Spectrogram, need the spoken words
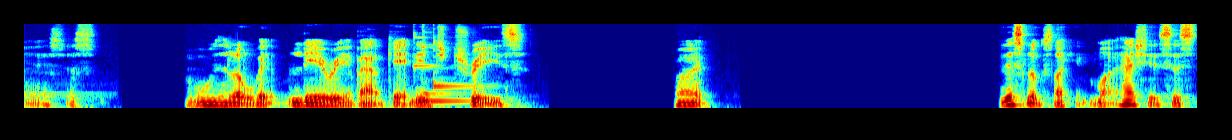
Yeah, it's just I'm always a little bit leery about getting into trees. Right. This looks like it might actually. This is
